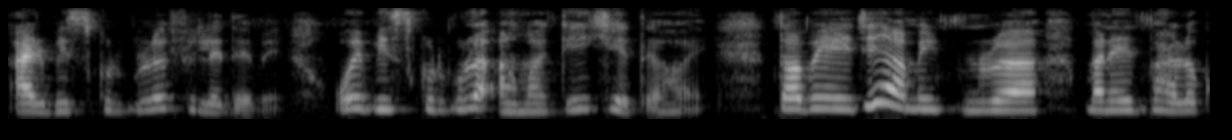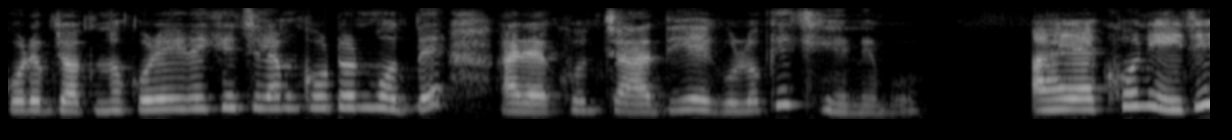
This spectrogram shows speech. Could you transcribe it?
আর বিস্কুটগুলো ফেলে দেবে। ওই বিস্কুটগুলো আমাকেই খেতে হয়। তবে এই যে আমি মানে ভালো করে যত্ন করেই রেখেছিলাম কৌটোর মধ্যে, আর এখন চা দিয়ে এগুলোকে খেয়ে নেব। আর এখন এই যে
